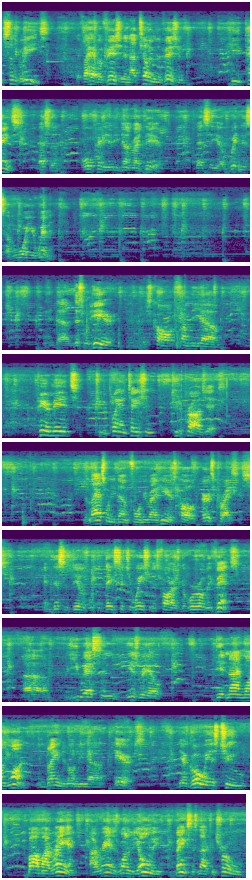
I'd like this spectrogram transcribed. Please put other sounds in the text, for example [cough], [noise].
from Senegalese. If I have a vision and I tell him the vision, he paints. That's an old painting that he done right there. That's a uh, witness of warrior women. And uh, this one here is called From the uh, Pyramids to the Plantation to the Projects. The last one he done for me right here is called Earth Crisis. And this is deals with today's situation as far as the world events. Uh, the U.S. and Israel did 911 and blamed it on the uh, Arabs. Their goal is to bomb Iran. Iran is one of the only banks that's not controlled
